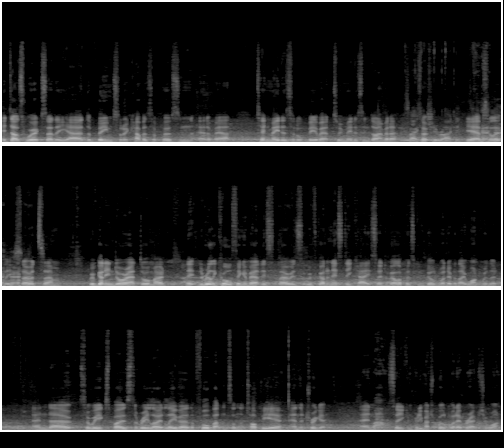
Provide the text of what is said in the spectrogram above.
it does work. So the uh, the beam sort of covers a person at about 10 meters. It'll be about two meters in diameter. So I can? Yeah, absolutely. so it's um, we've got indoor outdoor mode. The, the really cool thing about this though is that we've got an SDK, so developers can build whatever they want with it. And uh, so we expose the reload lever, the four buttons on the top here, and the trigger. And Wow. so you can pretty much build whatever apps you want.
